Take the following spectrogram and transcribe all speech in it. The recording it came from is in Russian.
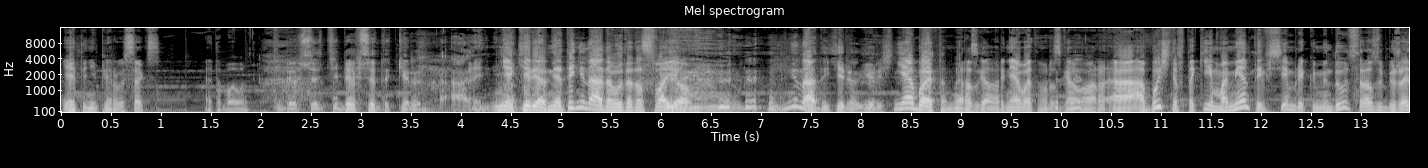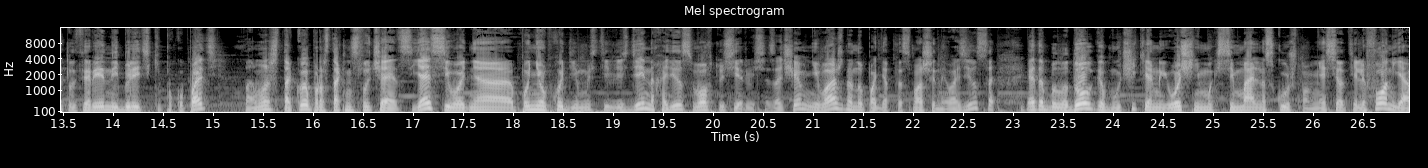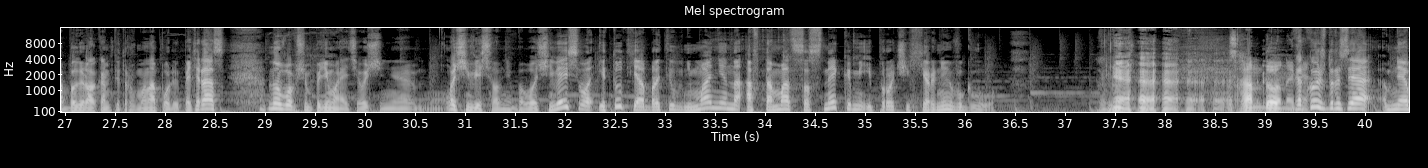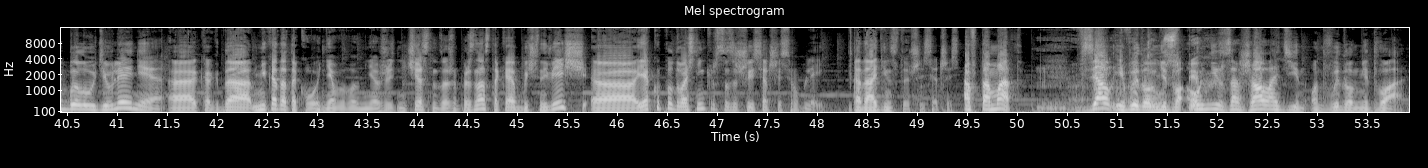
И это не первый секс. Это было. Тебе все, тебе все-таки... Не, Кирилл, нет, ты не надо вот это свое. Не надо, Кирилл Юрьевич, не об этом разговор, не об этом разговор. А, обычно в такие моменты всем рекомендуют сразу бежать лотерейные билетики покупать, потому что такое просто так не случается. Я сегодня по необходимости весь день находился в автосервисе. Зачем, неважно, но понятно, с машиной возился. Это было долго, мучительно и очень максимально скучно. У меня сел телефон, я обыграл компьютер в монополию пять раз. Ну, в общем, понимаете, очень, э, очень весело мне было, очень весело. И тут я обратил внимание на автомат со снеками и прочей херней в углу. С гандонами. Какое же, друзья, у меня было удивление, э, когда... Никогда такого не было у меня в жизни, честно должен признаться, такая обычная вещь. Э, Я купил два сникерса за 66 рублей, когда один стоит 66. Автомат взял и выдал мне два. Он не зажал один, он выдал мне два.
